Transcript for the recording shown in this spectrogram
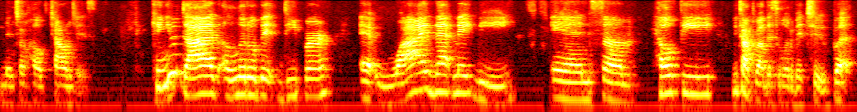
mental health challenges. Can you dive a little bit deeper at why that may be and some healthy, we talked about this a little bit too, but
